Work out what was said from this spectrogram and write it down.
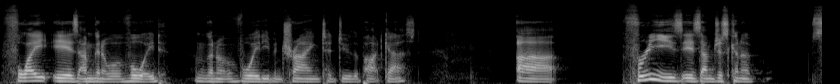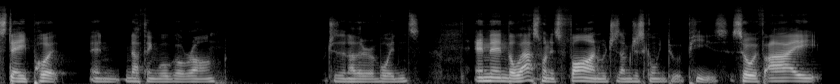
Flight is I'm going to avoid. I'm going to avoid even trying to do the podcast. Uh, freeze is I'm just going to stay put and nothing will go wrong, which is another avoidance. And then the last one is fawn, which is I'm just going to appease. So if I,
